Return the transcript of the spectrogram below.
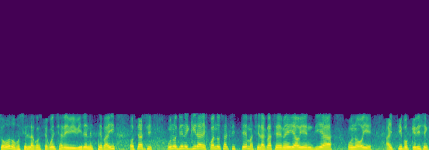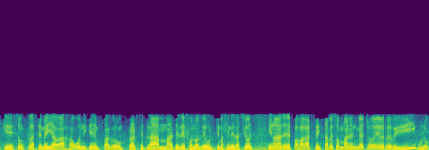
todo, pues es la consecuencia de vivir en este país. O sea, si uno tiene que ir adecuándose al sistema, si la clase de media hoy en día, uno, oye, hay tipos que dicen que son clase media baja, bueno, y tienen para comprarse plasma, teléfonos de última generación, y no van a tener para pagar 30 pesos más en el metro, es ridículo.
